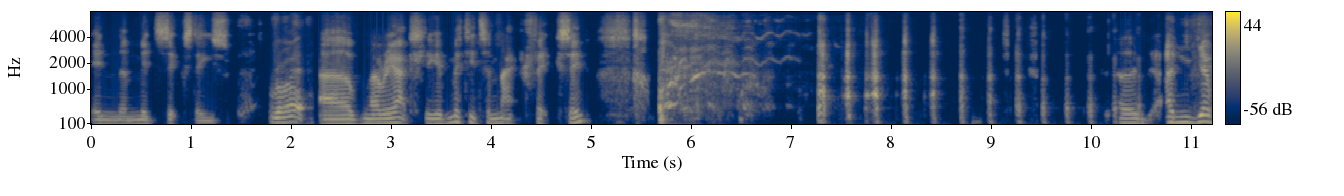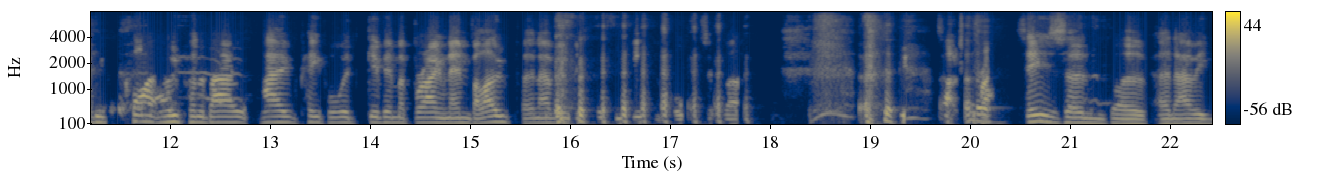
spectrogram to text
in the mid 60s. Right. Uh, where he actually admitted to match fixing. uh, and yeah, we were quite open about how people would give him a brown envelope and have him such practices and uh, and how he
